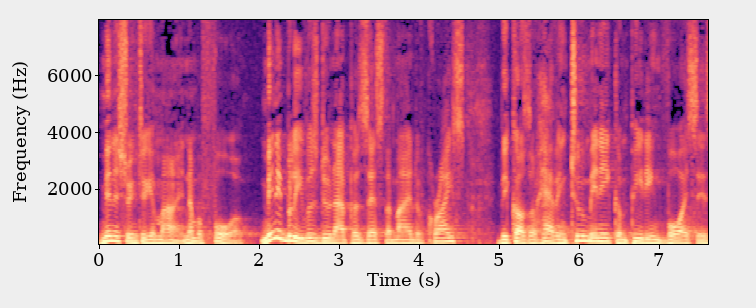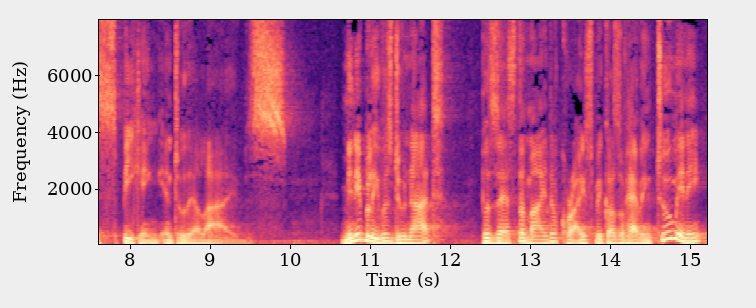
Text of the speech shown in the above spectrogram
ministering to your mind. Number four, many believers do not possess the mind of Christ because of having too many competing voices speaking into their lives. Many believers do not possess the mind of Christ because of having too many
